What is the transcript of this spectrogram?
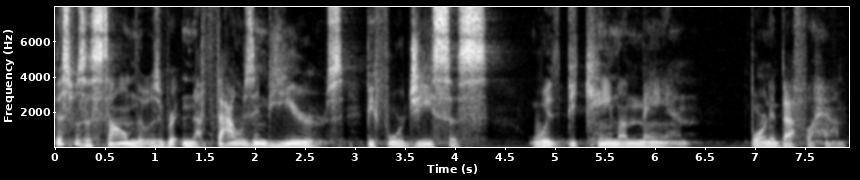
This was a psalm that was written a thousand years before Jesus was, became a man born in Bethlehem.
